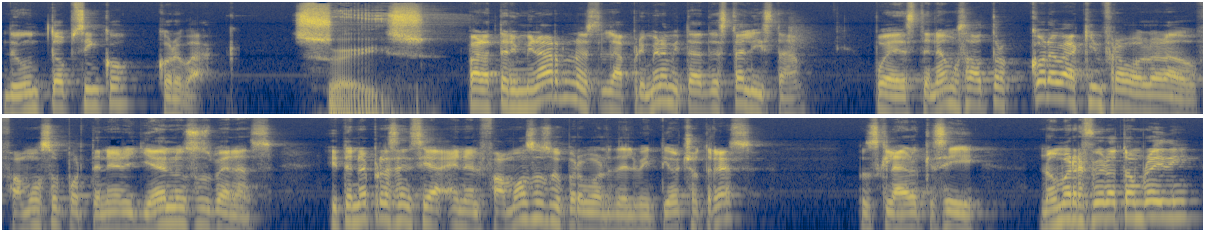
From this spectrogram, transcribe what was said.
de un top 5 quarterback. 6. Para terminar la primera mitad de esta lista, pues tenemos a otro quarterback infravalorado, famoso por tener hielo en sus venas y tener presencia en el famoso Super Bowl del 28-3? Pues claro que sí. No me refiero a Tom Brady,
